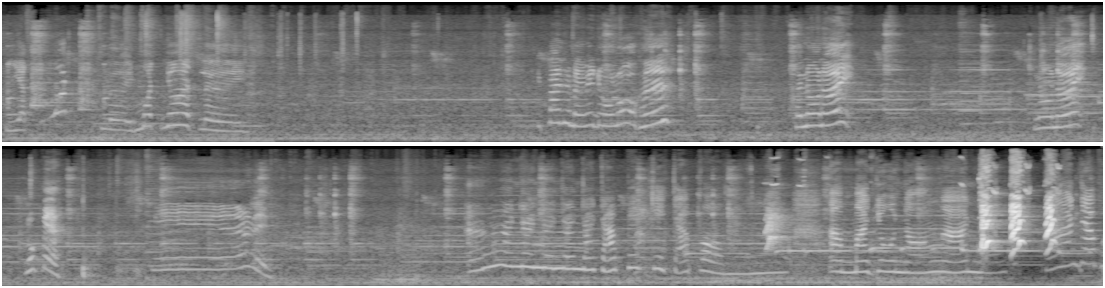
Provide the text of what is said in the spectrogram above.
เปียกหมดเลยหมดยอดเลยพี่ป้านทำไมไม่ดูลูกฮะสโนน้อยโนน้อย ลุกเนี่ยนี่นี่อ้าวน้องน้องน้องน้องจับพี่กิจับผมเอามาดูน้องงานน้องอ้าวถ้าผ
